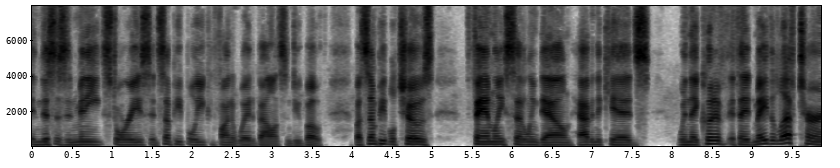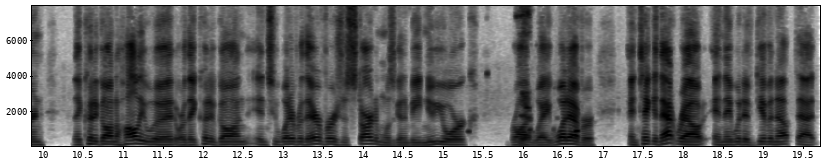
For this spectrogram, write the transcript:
and this is in many stories, and some people you can find a way to balance and do both. But some people chose family, settling down, having the kids. When they could have, if they had made the left turn, they could have gone to Hollywood or they could have gone into whatever their version of stardom was going to be, New York, Broadway, yeah. whatever and taken that route, and they would have given up that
